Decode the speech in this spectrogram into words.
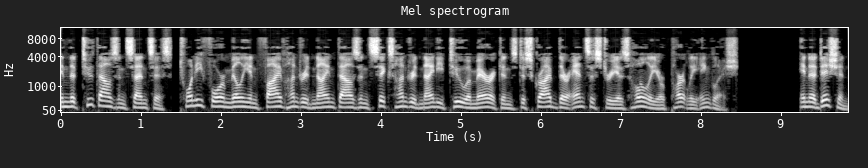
in the 2000 census, 24,509,692 Americans described their ancestry as wholly or partly English. In addition,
